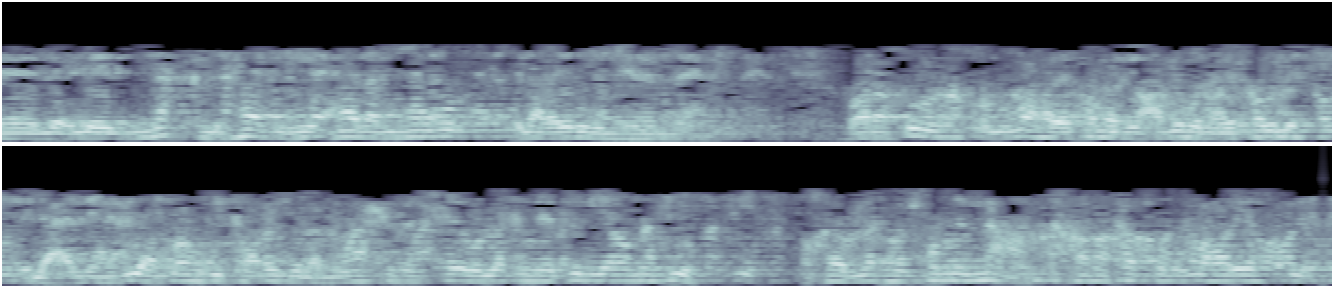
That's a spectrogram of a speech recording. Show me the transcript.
لنقل هذه هذا النور إلى غيرهم من الناس. ورسولنا صلى الله عليه وسلم يعذبنا بقوله لأن يهدي الله بك رجلا واحدا خير لك من الدنيا وما فيها وخير لك من حمر النعم كما قال صلى الله عليه وسلم.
